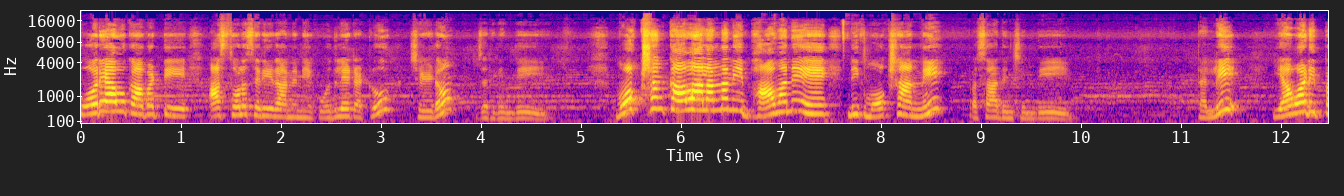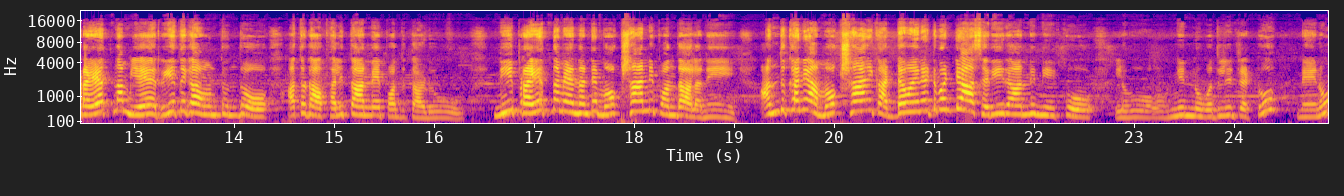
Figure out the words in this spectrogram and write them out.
కోరావు కాబట్టి ఆ స్థూల శరీరాన్ని నీకు వదిలేటట్లు చేయడం జరిగింది. మోక్షం కావాలన్న నీ భావనే నీకు మోక్షాన్ని ప్రసాదించింది. తల్లి ఎవడి ప్రయత్నం ఏ రీతిగా ఉంటుందో అతడు ఆ ఫలితాన్నే పొందుతాడు. నీ ప్రయత్నం ఏంటంటే మోక్షాన్ని పొందాలని. అందుకని ఆ మోక్షానికి అడ్డమైనటువంటి ఆ శరీరాన్ని నీకు నిన్ను వదిలేటట్టు నేను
